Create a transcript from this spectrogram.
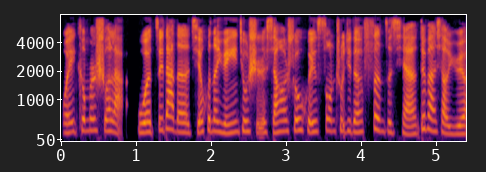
我一哥们儿说了，我最大的结婚的原因就是想要收回送出去的份子钱，对吧，小鱼？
